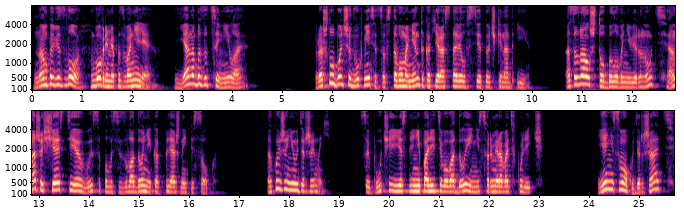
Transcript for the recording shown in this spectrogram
Нам повезло, вовремя позвонили. Яна бы заценила». Прошло больше двух месяцев с того момента, как я расставил все точки над «и». Осознал, что былого не вернуть, а наше счастье высыпалось из ладони, как пляжный песок такой же неудержимый. Сыпучий, если не полить его водой и не сформировать в кулич. Я не смог удержать,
